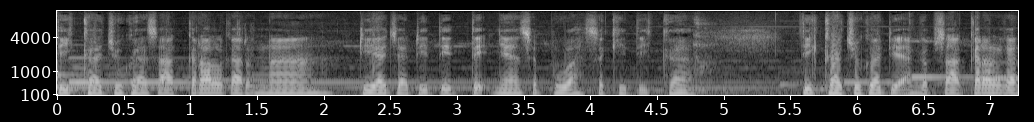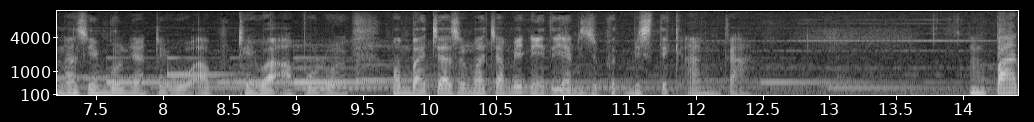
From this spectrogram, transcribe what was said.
Tiga juga sakral karena dia jadi titiknya sebuah segitiga. Tiga juga dianggap sakral karena simbolnya dewa dewa Apollo. Membaca semacam ini itu yang disebut mistik angka. Empat,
